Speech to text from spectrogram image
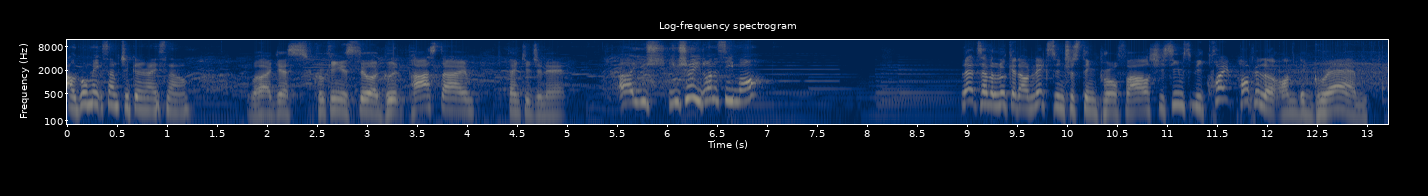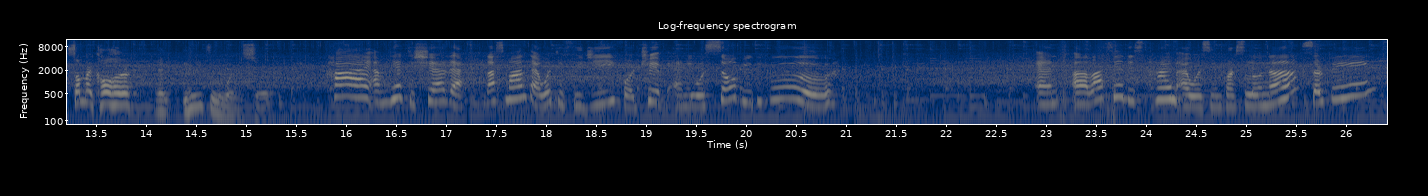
I'll go make some chicken rice now. Well, I guess cooking is still a good pastime. Thank you, Jeanette. Uh, you, sh- you sure you don't want to see more? Let's have a look at our next interesting profile. She seems to be quite popular on the gram. Some might call her an influencer. Hi, I'm here to share that last month I went to Fuji for a trip and it was so beautiful. And uh, last year this time I was in Barcelona surfing.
